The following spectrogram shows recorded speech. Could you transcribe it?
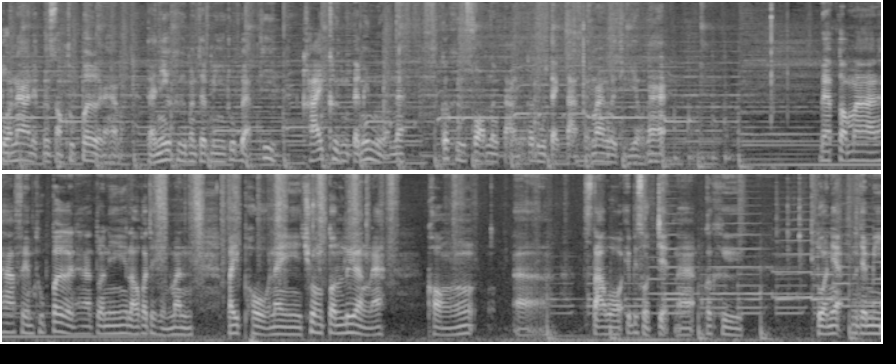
ตัวหน้าเนี่ยเป็น Stormtrooper นะครับ แต่นี่ก็คือมันจะมีรูปแบบที่คล้ายคลึงแต่ไม่เหมือนนะ ก็คือฟอร์มต่างๆเนี่ยก็ดูแตกต่างกันมากเลยทีเดียวนะฮะ แบบต่อมานะฮะเฟรมทูเปอร์นะฮะตัวนี้เราก็จะเห็นมันไปโผล่ในช่วงต้นเรื่องนะของอ Star Wars Episode 7 นะฮะก็คือตัวเนี้ยมันจะมี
